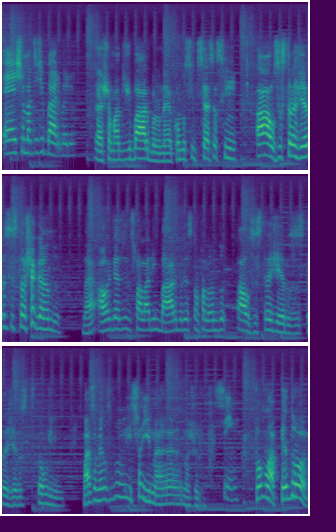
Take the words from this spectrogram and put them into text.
é chamado de bárbaro. É chamado de bárbaro, né? Como se dissesse assim: "Ah, os estrangeiros estão chegando", né? Ao invés de eles falarem bárbaro, eles estão falando: "Ah, os estrangeiros, os estrangeiros estão vindo". Mais ou menos isso aí, né, Ana Júlia? Sim. Vamos lá, Pedro.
